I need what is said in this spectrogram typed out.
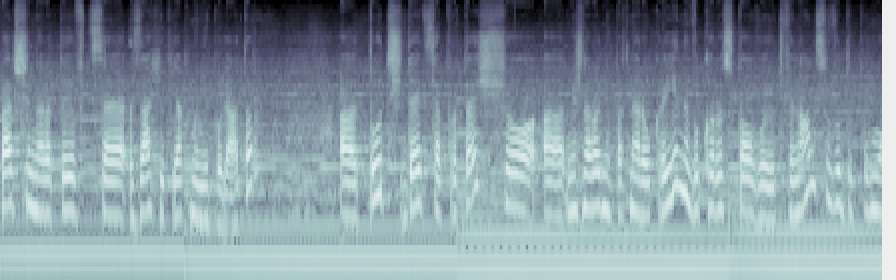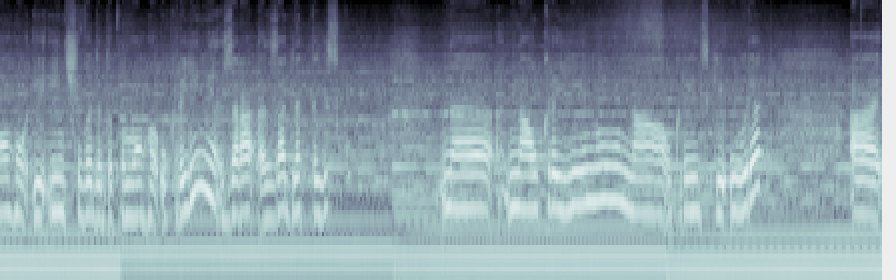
Перший наратив це захід як маніпулятор. Е, Тут йдеться про те, що е, міжнародні партнери України використовують фінансову допомогу і інші види допомоги Україні задля тиску на, на Україну, на український уряд. Е,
